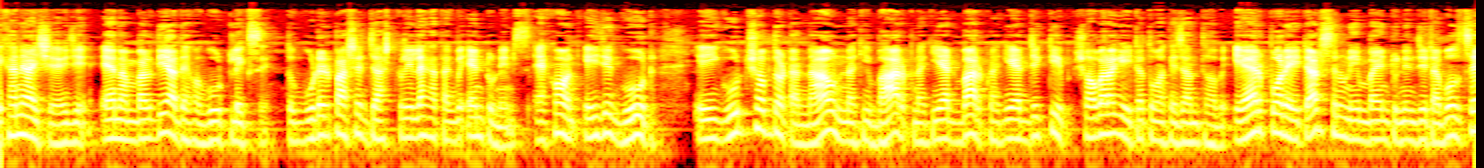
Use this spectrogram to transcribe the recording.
এখানে আইসে, এই যে এ নাম্বার দিয়া দেখো গুড লিখছে। তো গুডের পাশে জাস্ট খালি লেখা থাকবে অ্যান্টোনিমস এখন এই যে গুড এই গুড শব্দটা নাউন নাকি ভার্ব নাকি অ্যাড অ্যাডভার্ব নাকি অ্যাডজেক্টিভ সবার আগে এটা তোমাকে জানতে হবে। এর এরপরে এটার সিনোনিম বা অ্যান্টোনিম যেটা বলছে,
